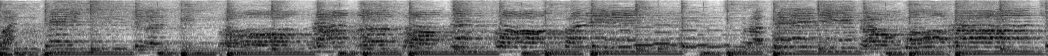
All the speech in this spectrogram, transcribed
วัดือนสิบสองน้ำเอิกคลองขึ้นฟองฟ้าดินประเพณีเก่าโบราช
